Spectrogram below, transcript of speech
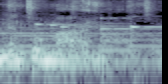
Mental Mind.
